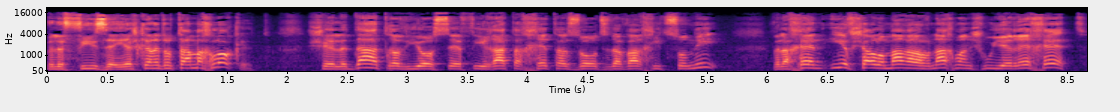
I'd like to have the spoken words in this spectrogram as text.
ולפי זה יש כאן את אותה מחלוקת, שלדעת רב יוסף יראת החטא הזאת זה דבר חיצוני, ולכן אי אפשר לומר על רב נחמן שהוא ירא חטא,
